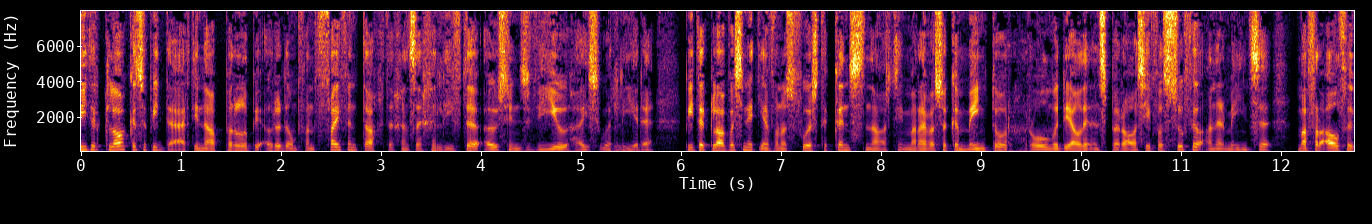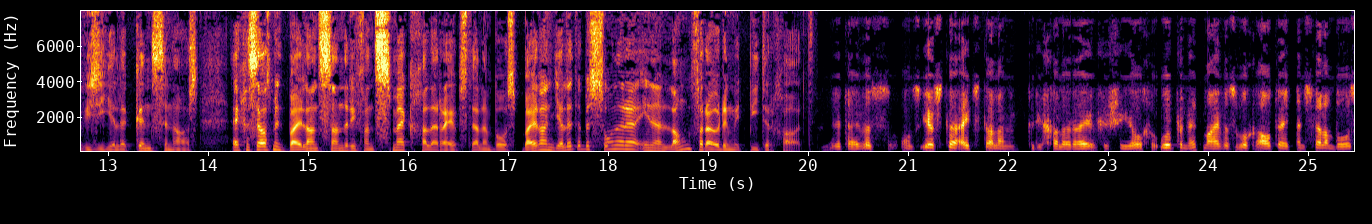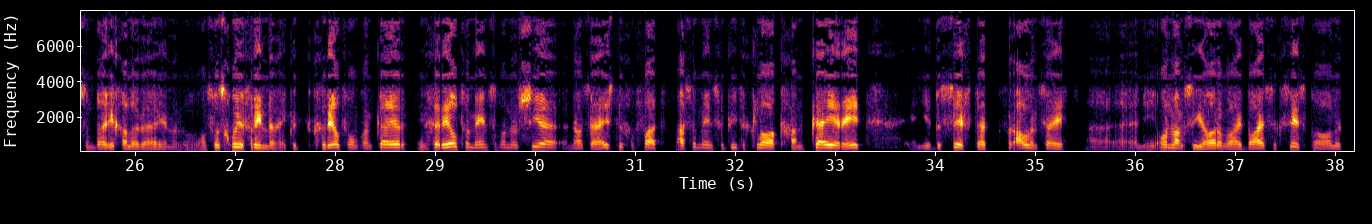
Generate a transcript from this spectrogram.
Pieter Clark is op die 13de April op die ouderdom van 85 in sy geliefde Oceans View huis oorlede. Pieter Clark was nie net een van ons voorste kunstenaars nie, maar hy was ook 'n mentor, rolmodel en inspirasie vir soveel ander mense, maar veral vir visuele kunstenaars. Ek gesels met Byland Sandri van Smack Galery op Stellenbosch. Byland, jy het 'n besondere en 'n lang verhouding met Pieter gehad. Dit hy was ons eerste uitstalling toe die galery offisieel geopen het, maar hy was ook altyd in Stellenbosch en by die galery en ons was goeie vriende. Ek het gereeld vir hom gaan kuier en gereeld vir mense van ons Oorsee na sy huis toe gevat. As 'n mens vir Pieter Clark gaan kuier het en jy besef dat veral in sy uh, in die onlangse jare waar hy baie sukses behaal het,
